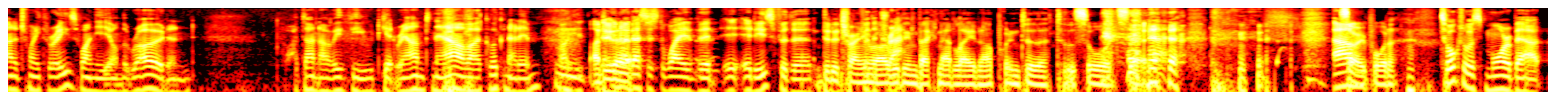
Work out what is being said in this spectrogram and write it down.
under 23s one year on the road, and I don't know if he would get round now. Like looking at him, like, Mm. I do you know a- that's just the way that it, it is for the. did a training for the ride with track. him back in Adelaide, and I put him to the to the sword. So Um, sorry, Porter. Talk to us more about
